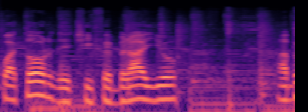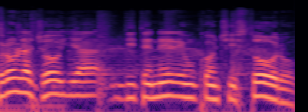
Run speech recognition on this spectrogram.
14 febbraio avrò la gioia di tenere un concistoro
